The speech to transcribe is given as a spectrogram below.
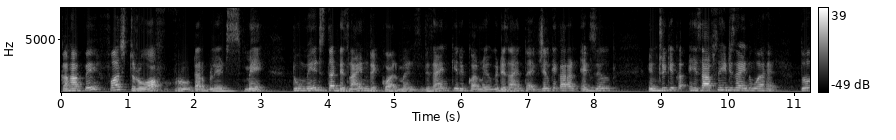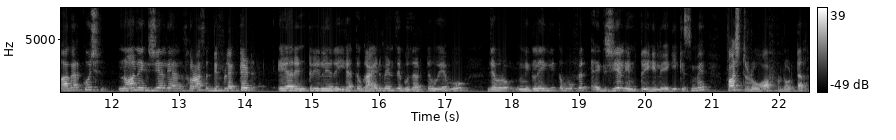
कहाँ पे? First row of rotor blades में to meets the design requirements design की रिक्वायरमेंट होगी। डिज़ाइन तो एक्जेल के कारण एक्जेल एंट्री के हिसाब से ही डिज़ाइन हुआ है। तो अगर कुछ नॉन एक्जियल या थोड़ा सा डिफ्लेक्टेड एयर एंट्री ले रही है तो गाइड वेन से गुजरते हुए वो जब निकलेगी तो वो फिर एक्जियल एंट्री ही लेगी किसमें? First row of rotor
